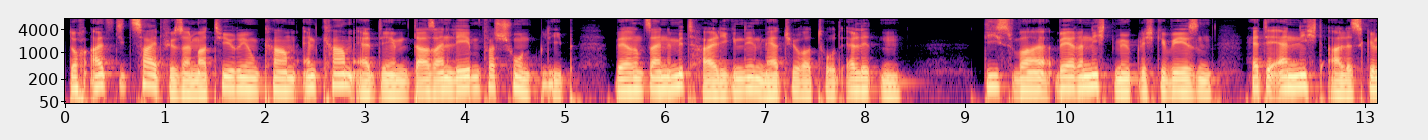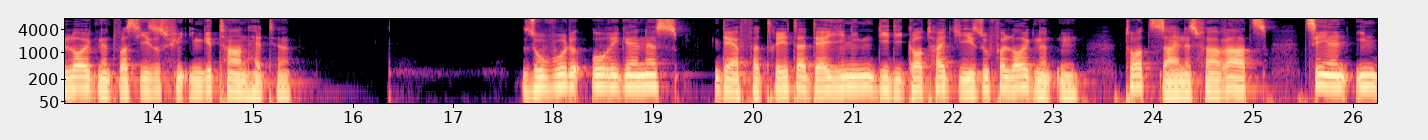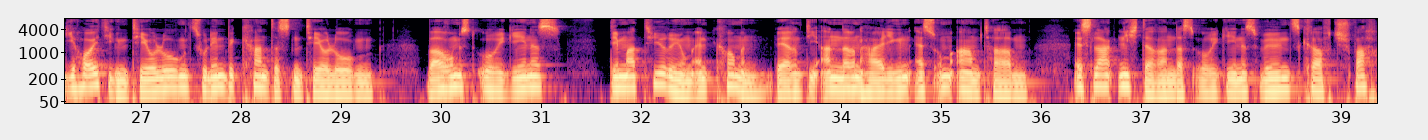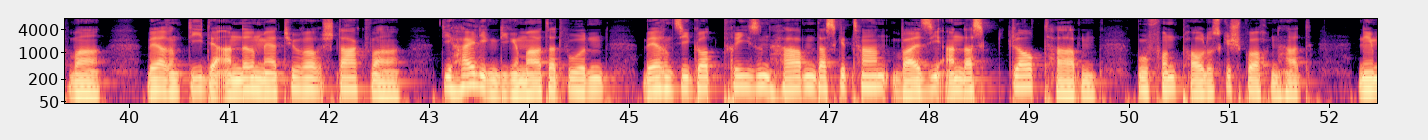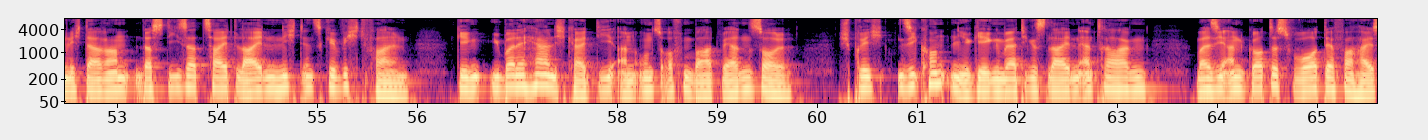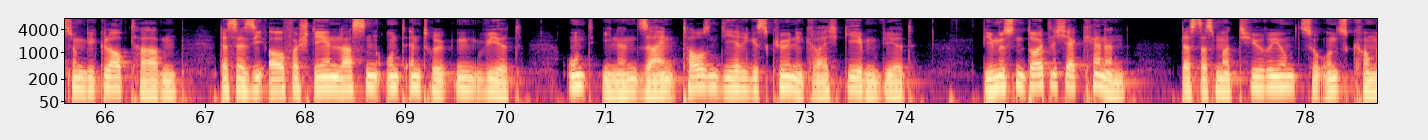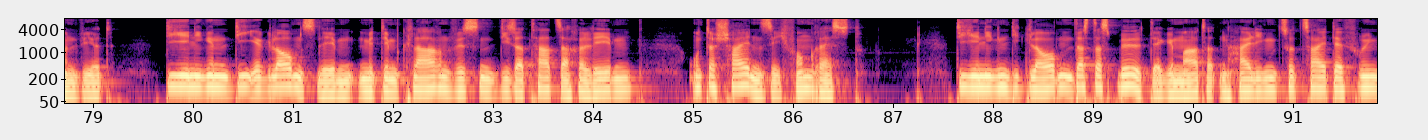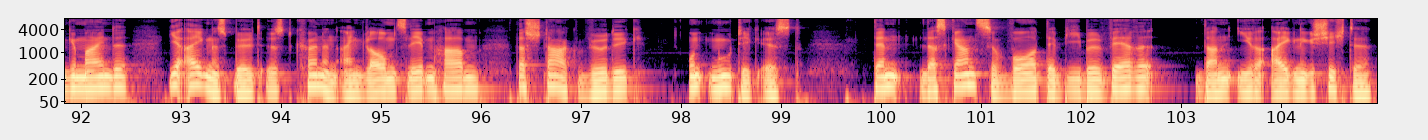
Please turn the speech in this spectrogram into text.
Doch als die Zeit für sein Martyrium kam, entkam er dem, da sein Leben verschont blieb, während seine Mitheiligen den Märtyrertod erlitten. Dies war, wäre nicht möglich gewesen, hätte er nicht alles geleugnet, was Jesus für ihn getan hätte. So wurde Origenes der Vertreter derjenigen, die die Gottheit Jesu verleugneten. Trotz seines Verrats zählen ihn die heutigen Theologen zu den bekanntesten Theologen. Warum ist Origenes dem Martyrium entkommen, während die anderen Heiligen es umarmt haben? Es lag nicht daran, dass Origenes Willenskraft schwach war, während die der anderen Märtyrer stark war. Die Heiligen, die gemartert wurden, während sie Gott priesen, haben das getan, weil sie an das geglaubt haben, wovon Paulus gesprochen hat, nämlich daran, dass dieser Zeit Leiden nicht ins Gewicht fallen, gegenüber der Herrlichkeit, die an uns offenbart werden soll. Sprich, sie konnten ihr gegenwärtiges Leiden ertragen, weil sie an Gottes Wort der Verheißung geglaubt haben, dass er sie auferstehen lassen und entrücken wird und ihnen sein tausendjähriges Königreich geben wird. Wir müssen deutlich erkennen, dass das Martyrium zu uns kommen wird. Diejenigen, die ihr Glaubensleben mit dem klaren Wissen dieser Tatsache leben, unterscheiden sich vom Rest. Diejenigen, die glauben, dass das Bild der gemarterten Heiligen zur Zeit der frühen Gemeinde ihr eigenes Bild ist, können ein Glaubensleben haben, das stark würdig und mutig ist, denn das ganze Wort der Bibel wäre dann ihre eigene Geschichte.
